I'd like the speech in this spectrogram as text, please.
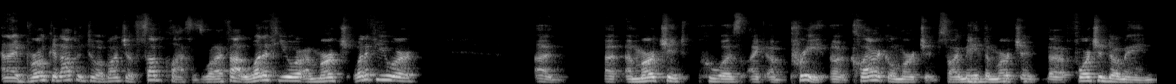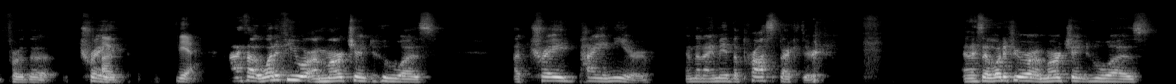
and I broke it up into a bunch of subclasses. What I thought, what if you were a merch? What if you were a a, a merchant who was like a pre a clerical merchant? So I made Mhm. the merchant the fortune domain for the trade. Yeah. I thought, what if you were a merchant who was a trade pioneer? And then I made the prospector. and I said, what if you were a merchant who was,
